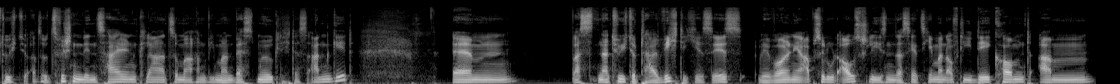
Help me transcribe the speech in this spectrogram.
durch die, also zwischen den Zeilen klar zu machen, wie man bestmöglich das angeht. Ähm, was natürlich total wichtig ist, ist, wir wollen ja absolut ausschließen, dass jetzt jemand auf die Idee kommt, am,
